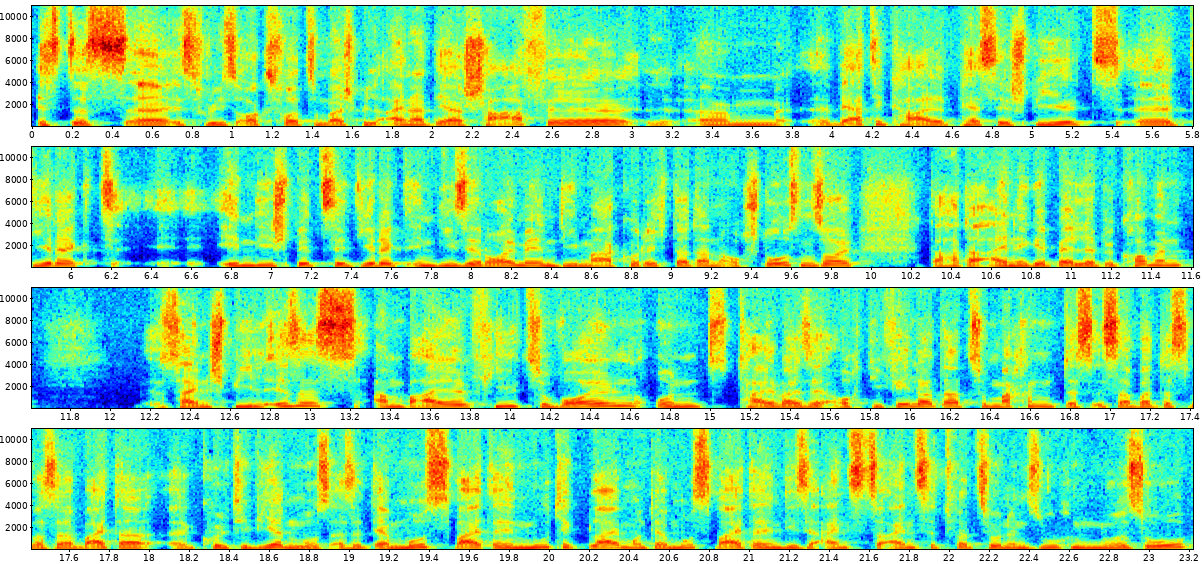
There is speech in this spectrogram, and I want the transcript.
ist das äh, ist Reese Oxford zum Beispiel einer, der scharfe ähm, Vertikalpässe spielt, äh, direkt in die Spitze, direkt in diese Räume, in die Marco Richter dann auch stoßen soll. Da hat er einige Bälle bekommen sein Spiel ist es, am Ball viel zu wollen und teilweise auch die Fehler da zu machen. Das ist aber das, was er weiter äh, kultivieren muss. Also der muss weiterhin mutig bleiben und der muss weiterhin diese 1 zu 1 Situationen suchen. Nur so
